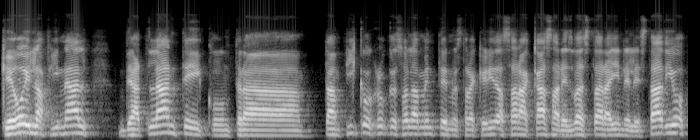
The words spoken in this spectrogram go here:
que hoy la final de Atlante contra Tampico, creo que solamente nuestra querida Sara Cázares va a estar ahí en el estadio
